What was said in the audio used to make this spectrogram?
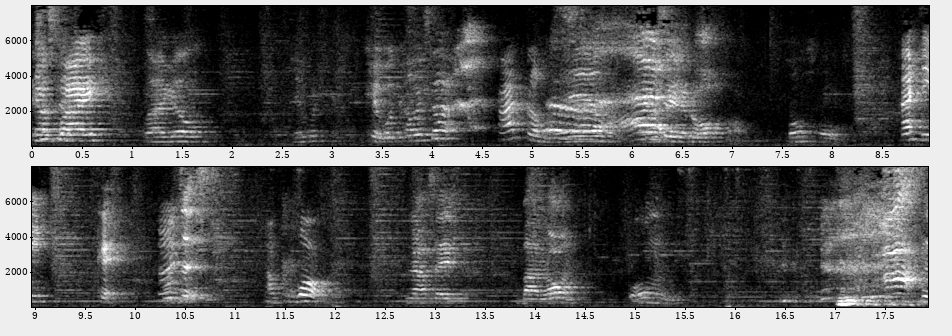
It has white, yellow. Okay, what color is that? I don't know. Is it all? Oh, Happy. Okay. What's this? A ball. Now say balloon. Balloon. Oh.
